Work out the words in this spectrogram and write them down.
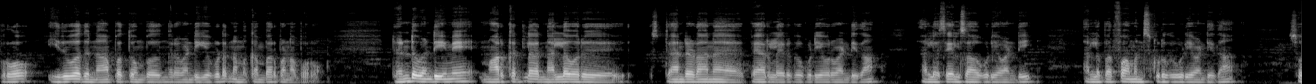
ப்ரோ இருபது நாற்பத்தொம்பதுங்கிற வண்டியை கூட நம்ம கம்பேர் பண்ண போகிறோம் ரெண்டு வண்டியுமே மார்க்கெட்டில் நல்ல ஒரு ஸ்டாண்டர்டான பேரில் இருக்கக்கூடிய ஒரு வண்டி தான் நல்ல சேல்ஸ் ஆகக்கூடிய வண்டி நல்ல பர்ஃபார்மன்ஸ் கொடுக்கக்கூடிய வண்டி தான் ஸோ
